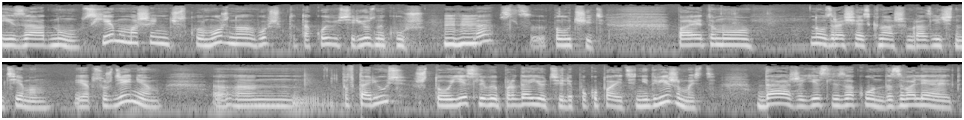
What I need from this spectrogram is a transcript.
и за одну схему мошенническую можно, в общем-то, такой серьезный куш да, с- с- получить. Поэтому, ну, возвращаясь к нашим различным темам и обсуждениям, э, повторюсь, что если вы продаете или покупаете недвижимость, даже если закон дозволяет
